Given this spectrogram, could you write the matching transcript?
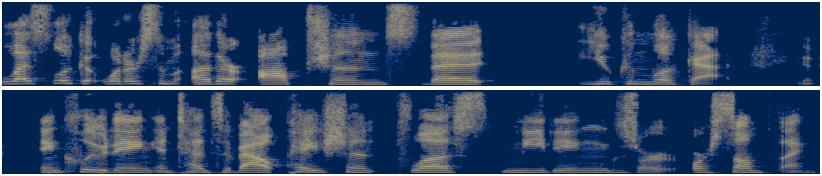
Let's look at what are some other options that you can look at including intensive outpatient plus meetings or, or something.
